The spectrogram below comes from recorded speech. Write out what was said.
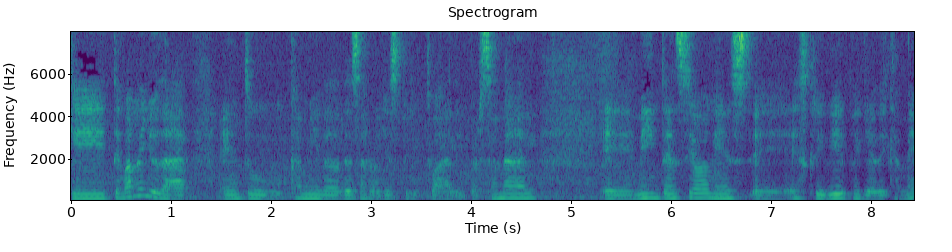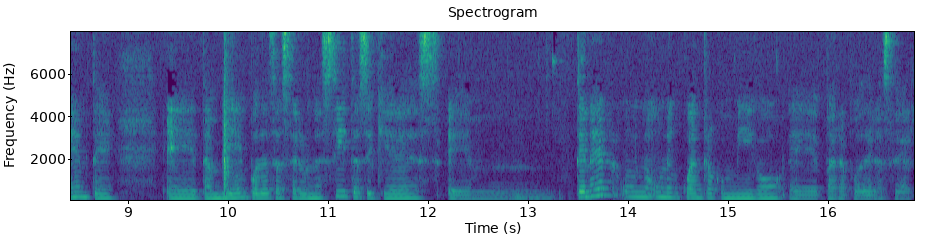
que te van a ayudar en tu camino de desarrollo espiritual y personal. Eh, mi intención es eh, escribir periódicamente. Eh, también puedes hacer una cita si quieres em, tener un, un, encuentro conmigo para poder hacer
